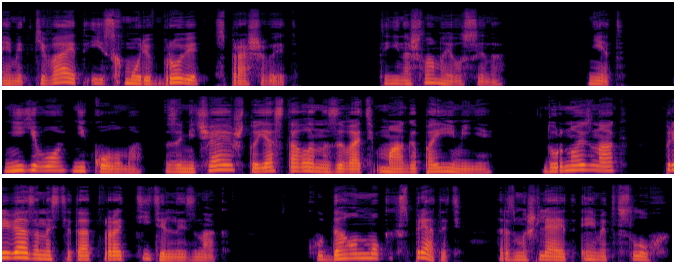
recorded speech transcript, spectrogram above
Эмит кивает и, схмурив брови, спрашивает. «Ты не нашла моего сына?» «Нет. Ни его, ни Колума. Замечаю, что я стала называть мага по имени. Дурной знак. Привязанность – это отвратительный знак. Куда он мог их спрятать?» – размышляет Эмит вслух.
